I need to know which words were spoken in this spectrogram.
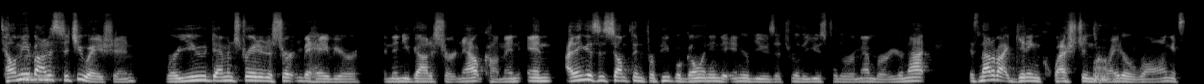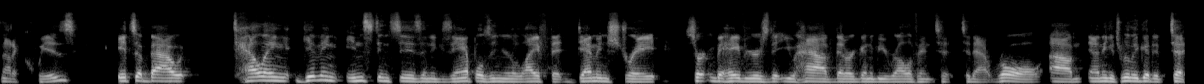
tell me mm-hmm. about a situation where you demonstrated a certain behavior and then you got a certain outcome. And and I think this is something for people going into interviews that's really useful to remember. You're not. It's not about getting questions right or wrong. It's not a quiz it's about telling, giving instances and examples in your life that demonstrate certain behaviors that you have that are going to be relevant to, to that role. Um, and I think it's really good to, to,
